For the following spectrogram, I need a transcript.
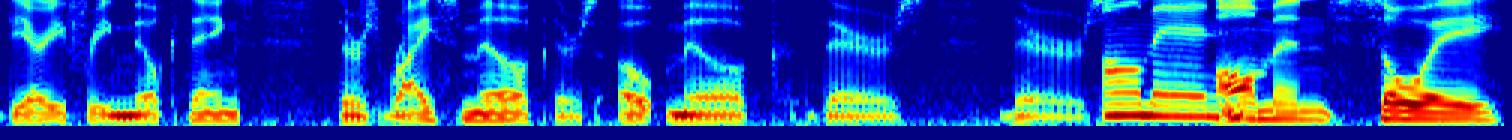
dairy free milk things, there's rice milk, there's oat milk, there's there's Almond. almond, soy,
